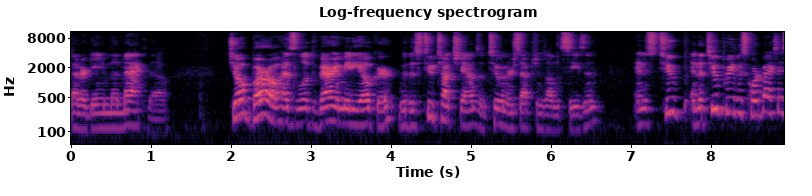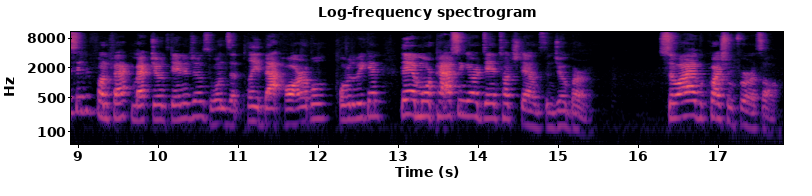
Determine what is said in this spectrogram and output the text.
Better game than Mac though. Joe Burrow has looked very mediocre with his two touchdowns and two interceptions on the season. And his two and the two previous quarterbacks I stated, fun fact, Mac Jones, Daniel Jones, the ones that played that horrible over the weekend, they have more passing yards and touchdowns than Joe Burrow. So I have a question for us all.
